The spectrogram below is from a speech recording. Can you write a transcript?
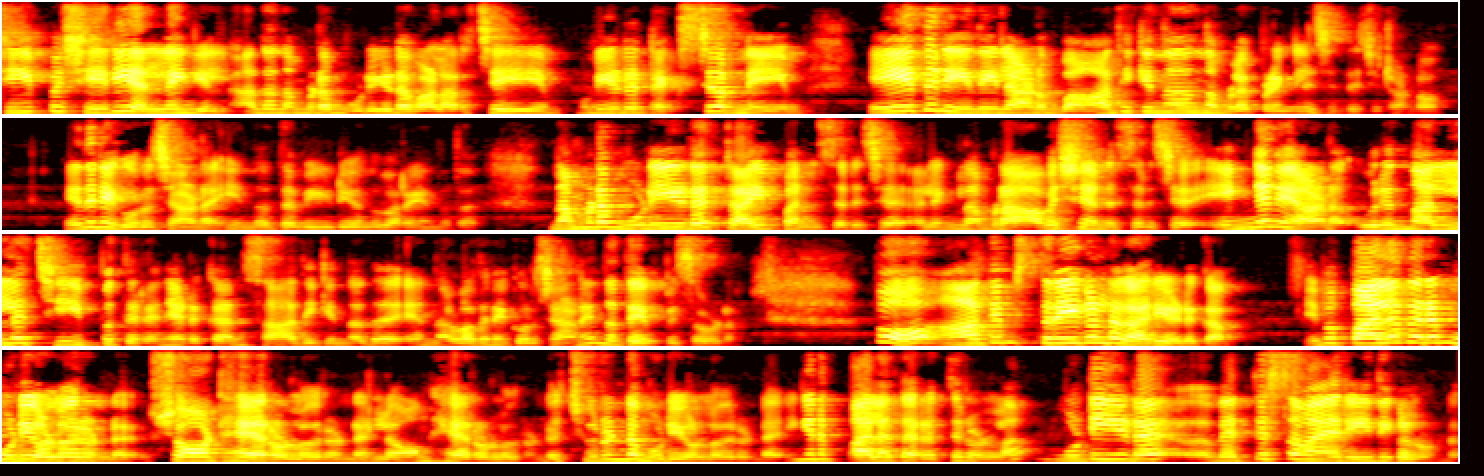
ചീപ്പ് ശരിയല്ലെങ്കിൽ അത് നമ്മുടെ മുടിയുടെ വളർച്ചയെയും മുടിയുടെ ടെക്സ്ചറിനെയും ഏത് രീതിയിലാണ് ബാധിക്കുന്നതെന്ന് നമ്മൾ എപ്പോഴെങ്കിലും ചിന്തിച്ചിട്ടുണ്ടോ? ഇതിനെക്കുറിച്ചാണ് ഇന്നത്തെ വീഡിയോ എന്ന് പറയുന്നത്. നമ്മുടെ മുടിയുടെ ടൈപ്പ് അനുസരിച്ച് അല്ലെങ്കിൽ നമ്മുടെ ആവശ്യം അനുസരിച്ച് എങ്ങനെയാണ് ഒരു നല്ല ചീപ്പ് തിരഞ്ഞെടുക്കാൻ സാധിക്കുന്നത് എന്നുള്ളതിനെ കുറിച്ചാണ് ഇന്നത്തെ എപ്പിസോഡ് അപ്പോൾ ആദ്യം സ്ത്രീകളുടെ കാര്യം എടുക്കാം. ഇപ്പൊ പലതരം മുടിയുള്ളവരുണ്ട്. ഷോർട്ട് ഹെയർ ഉള്ളവരുണ്ട് ലോങ് ഹെയർ ഉള്ളവരുണ്ട് ചുരുണ്ട മുടിയുള്ളവരുണ്ട്. ഇങ്ങനെ പലതരത്തിലുള്ള മുടിയുടെ വ്യത്യസ്തമായ രീതികളുണ്ട്.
